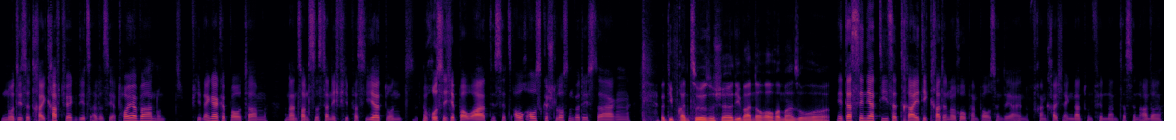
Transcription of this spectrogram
nur diese drei Kraftwerke, die jetzt alle sehr teuer waren und viel länger gebaut haben. Und ansonsten ist da nicht viel passiert. Und eine russische Bauart ist jetzt auch ausgeschlossen, würde ich sagen. Und die französische, die waren doch auch immer so. Das sind ja diese drei, die gerade in Europa im Bau sind, ja in Frankreich, England und Finnland. Das sind alle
